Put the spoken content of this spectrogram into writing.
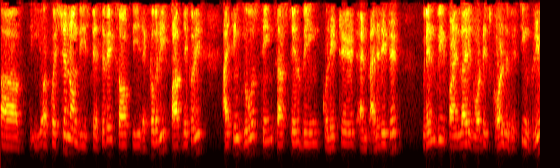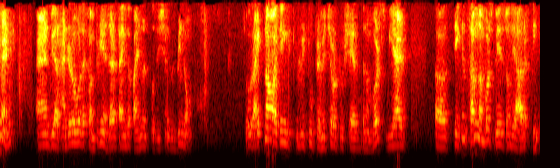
uh, your question on the specifics of the recovery, past recoveries, I think those things are still being collated and validated. When we finalize what is called the vesting agreement and we are handed over the company, at that time the final position will be known. So right now, I think it will be too premature to share the numbers. We had uh, taken some numbers based on the RFP,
